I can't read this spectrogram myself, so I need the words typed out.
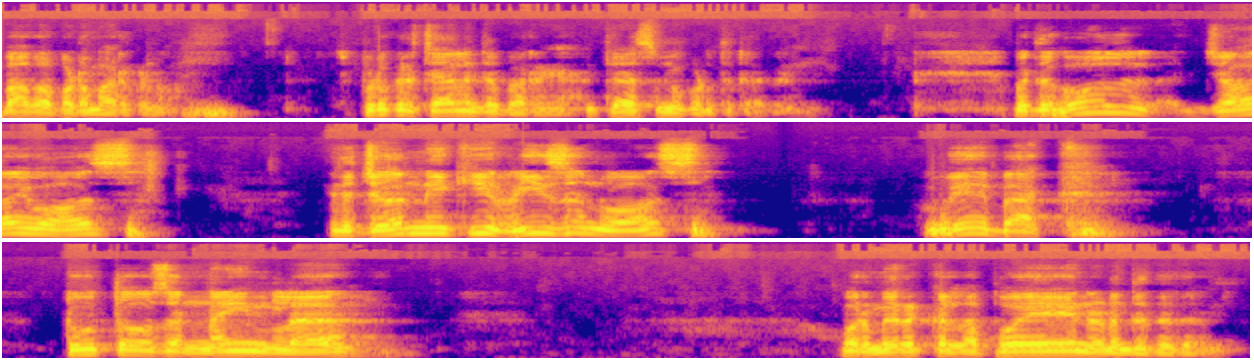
பாபா படமாக இருக்கணும். கொடுக்குற சேலஞ்சை பாருங்க. வித்தியாசமாக கொடுத்துட்டாரு. But the whole joy was இந்த ஜேர்னிக்கு reason was way back two thousand நைனில் ஒரு மிரக்கல் அப்போவே நடந்தது அது.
